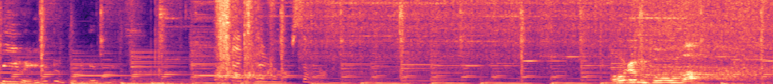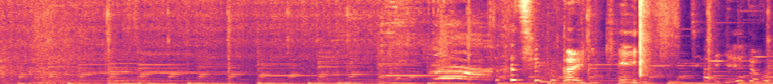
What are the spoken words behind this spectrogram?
게임을 1도 모르겠네 시간이 별로 없어요. 얼음 보호막 정말 이 게임 진짜 1도 못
